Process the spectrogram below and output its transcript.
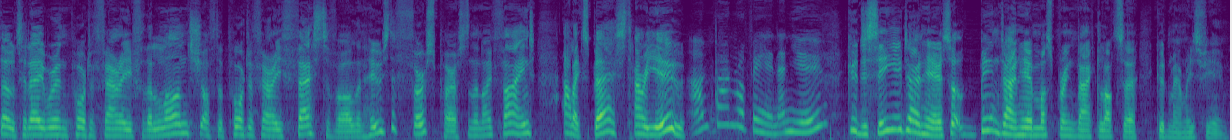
So today we're in Portaferry for the launch of the Portaferry Festival. And who's the first person that I find? Alex Best. How are you? I'm fine, Robin. And you? Good to see you down here. So being down here must bring back lots of good memories for you.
